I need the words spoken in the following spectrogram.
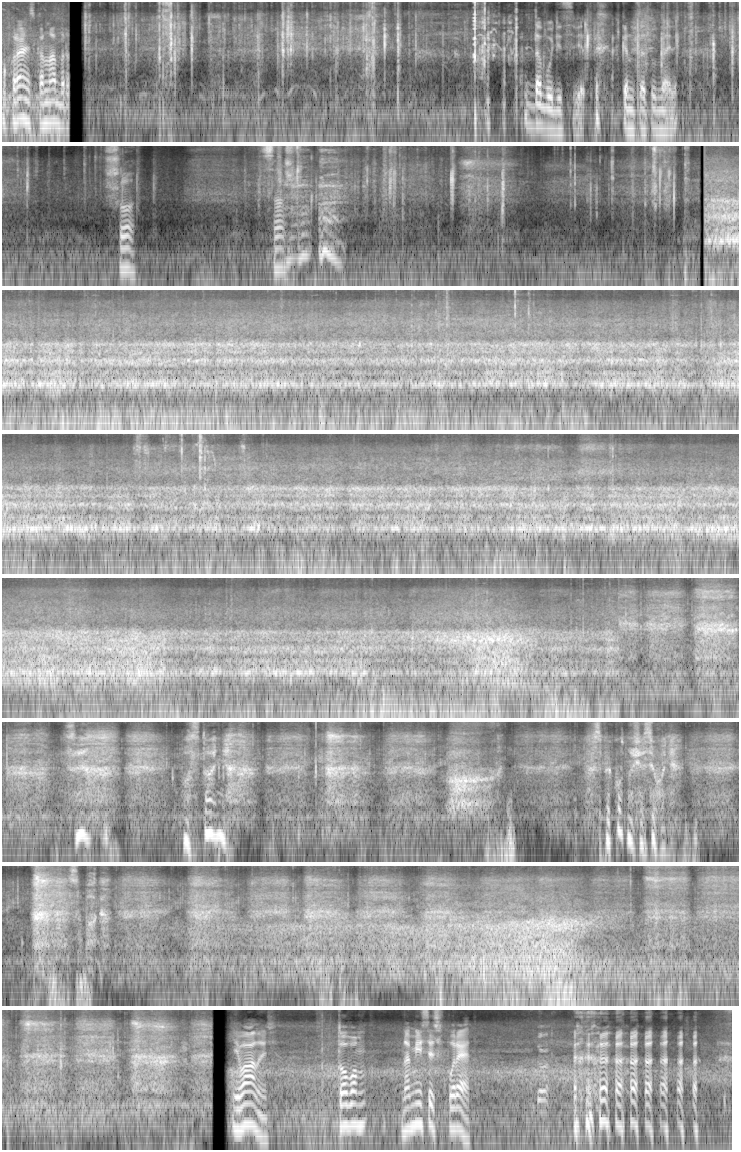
Українська набережна. Да будет свет в конце туннеля. Что? Саша? Питання. Спекотно ще сьогодні. Собака. Іванович, то вам на місяць вперед. Да.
